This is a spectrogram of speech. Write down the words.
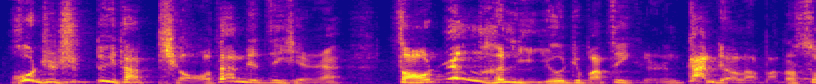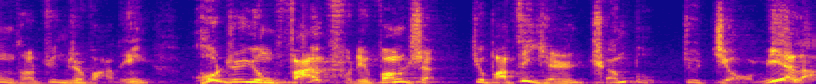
或者是对他挑战的这些人，找任何理由就把这些人干掉了，把他送上军事法庭，或者用反腐的方式就把这些人全部就剿灭了。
